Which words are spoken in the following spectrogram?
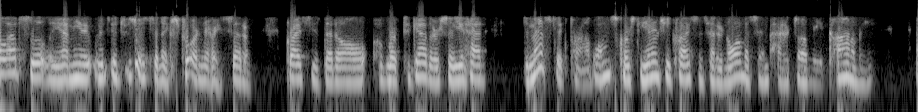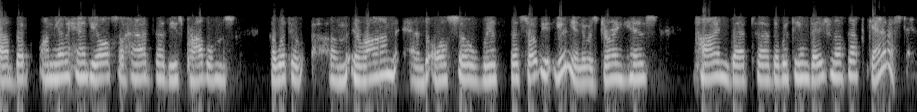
Oh, absolutely. I mean, it, it was just an extraordinary set of crises that all worked together. So you had domestic problems. Of course, the energy crisis had enormous impact on the economy. Uh, but on the other hand, you also had uh, these problems uh, with um, Iran and also with the Soviet Union. It was during his time that, uh, that with the invasion of Afghanistan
